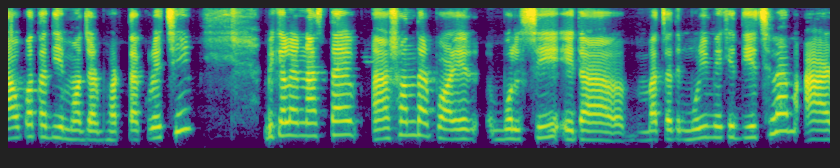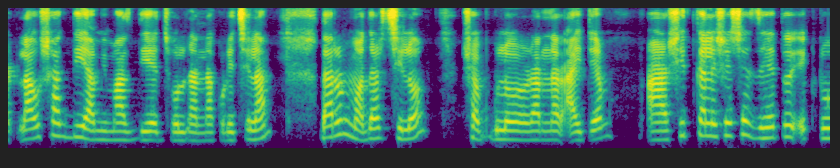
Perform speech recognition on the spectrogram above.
লাউ পাতা দিয়ে মজার ভর্তা করেছি। বিকালের নাস্তায় সন্ধ্যার পরের বলছি, এটা বাচ্চাদের মুড়ি মেখে দিয়েছিলাম আর লাউ শাক দিয়ে আমি মাছ দিয়ে ঝোল রান্না করেছিলাম। দারুণ মজার ছিল সবগুলো রান্নার আইটেম আর শীতকাল এসেছে যেহেতু একটু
